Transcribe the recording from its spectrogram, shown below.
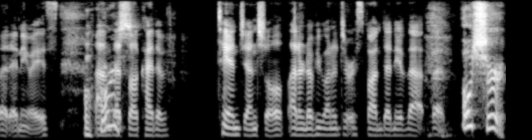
But anyways, um, that's all kind of tangential. I don't know if you wanted to respond to any of that, but oh, sure.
